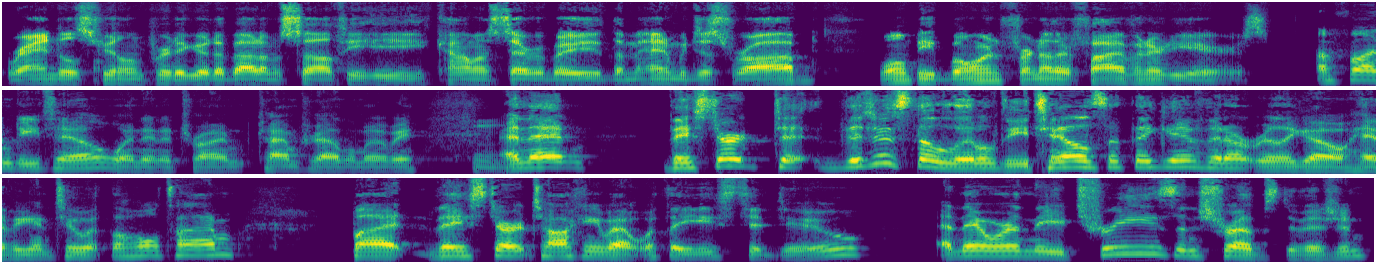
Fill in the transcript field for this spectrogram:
Randall's feeling pretty good about himself. He, he comments to everybody, "The man we just robbed won't be born for another 500 years." a fun detail when in a time time travel movie. Hmm. And then they start to they're just the little details that they give. They don't really go heavy into it the whole time, but they start talking about what they used to do. And they were in the trees and shrubs division,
